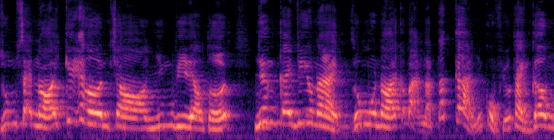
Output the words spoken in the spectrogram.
Dũng sẽ nói kỹ hơn cho những video tới. Nhưng cái video này, Dũng muốn nói các bạn là tất cả những cổ phiếu thành công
